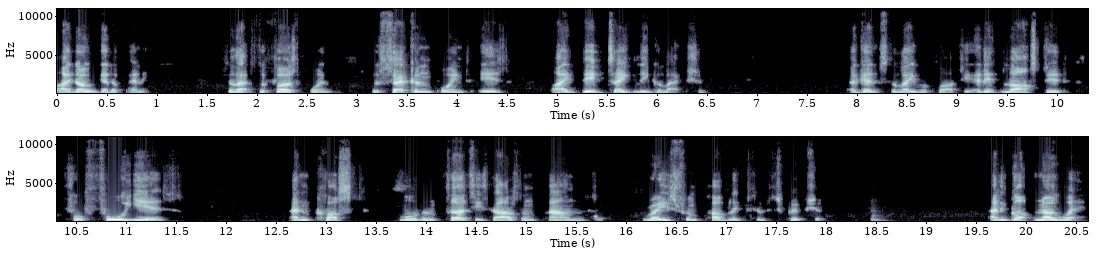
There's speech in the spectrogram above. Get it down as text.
I don't get a penny. So that's the first point. The second point is I did take legal action against the Labour Party, and it lasted for four years and cost more than £30,000 raised from public subscription and got nowhere.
